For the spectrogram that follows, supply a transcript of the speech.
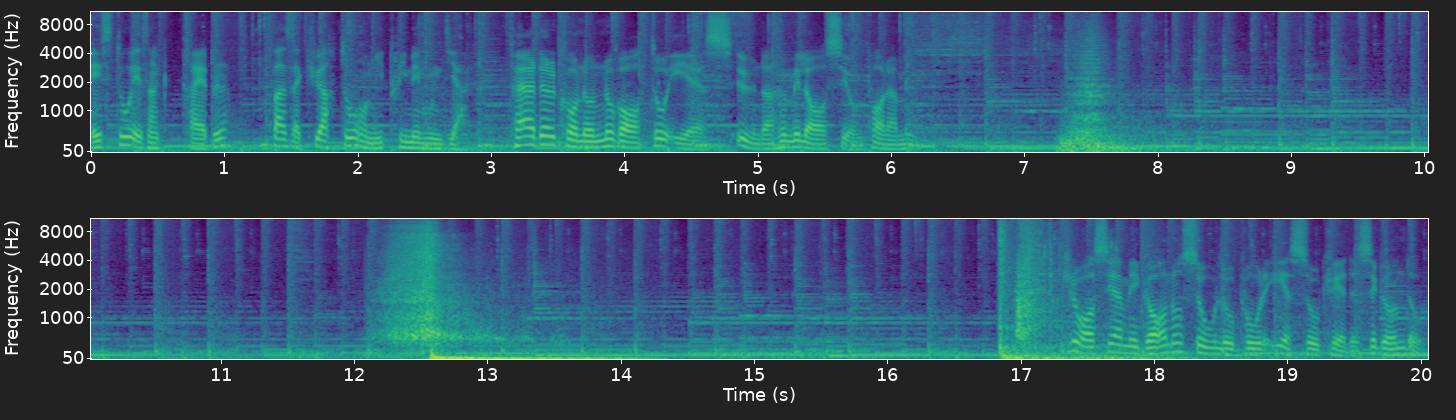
Esto es increíble, pas a cuarto en mi primer mundial. Perder con un novato es una humiliación para mí. Croacia mi gano solo por eso quede segundo.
